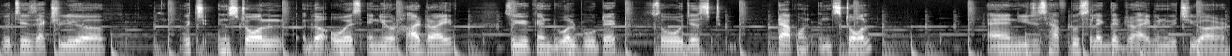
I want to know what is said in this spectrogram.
which is actually a which install the OS in your hard drive so you can dual boot it. So just tap on install and you just have to select the drive in which you are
